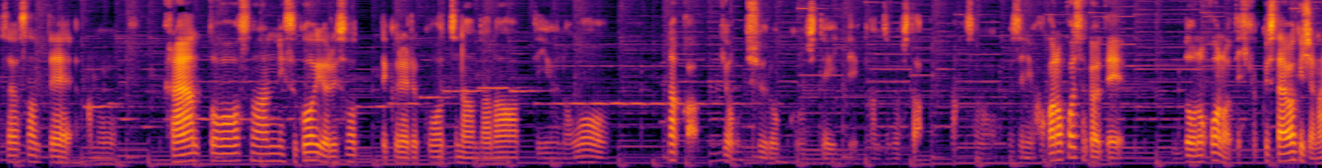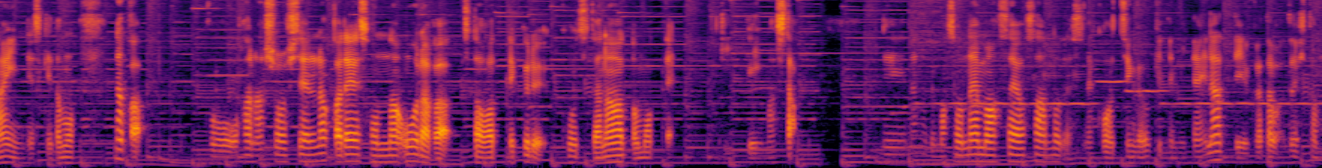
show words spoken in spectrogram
正代さんってあのクライアントさんにすごい寄り添ってくれるコーチなんだなっていうのをなんか今日収録をしていて感じました。なんかその別に他のコーチとかでどうのこうのって比較したいわけじゃないんですけども、なんかこうお話をしている中でそんなオーラが伝わってくるコーチだなと思って聞いていました。まあ、そんな山さよさんのですね、コーチングを受けてみたいなっていう方は、ぜひとも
